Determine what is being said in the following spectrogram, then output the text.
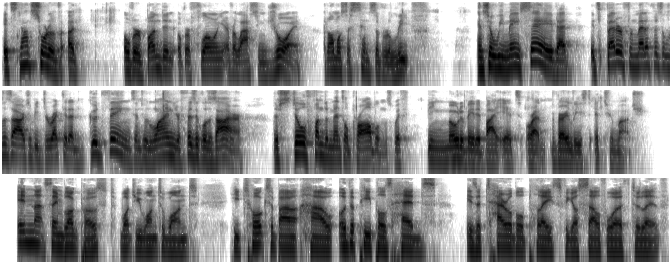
it's not sort of a overabundant, overflowing, everlasting joy, but almost a sense of relief. And so we may say that it's better for metaphysical desire to be directed at good things and to align your physical desire. There's still fundamental problems with being motivated by it, or at the very least, it too much. In that same blog post, What Do You Want to Want? He talks about how other people's heads is a terrible place for your self worth to live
